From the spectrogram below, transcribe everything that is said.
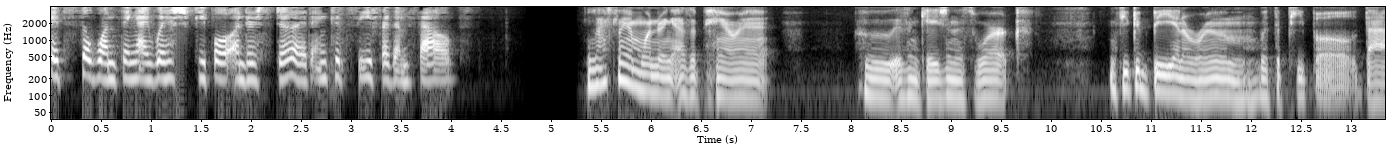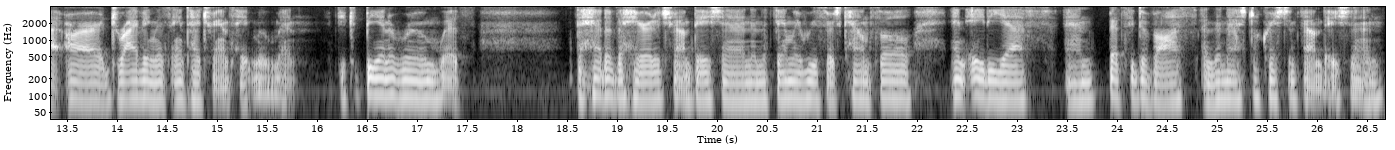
it's the one thing I wish people understood and could see for themselves. Lastly, I'm wondering as a parent who is engaged in this work, if you could be in a room with the people that are driving this anti trans hate movement, if you could be in a room with the head of the Heritage Foundation and the Family Research Council and ADF and Betsy DeVos and the National Christian Foundation,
